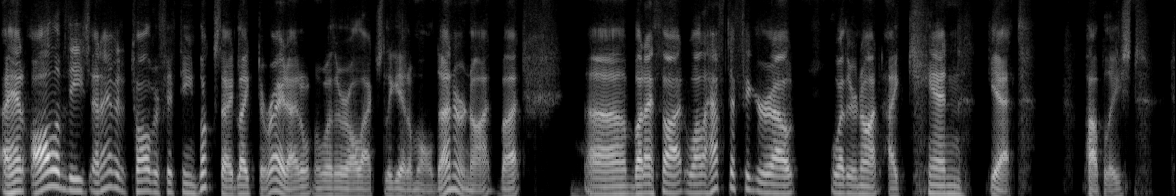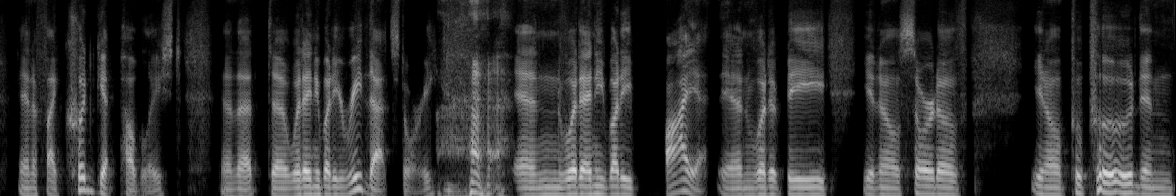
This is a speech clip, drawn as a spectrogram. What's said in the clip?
I had all of these, and I have 12 or 15 books I'd like to write. I don't know whether I'll actually get them all done or not, but uh, but I thought, well, I have to figure out whether or not I can get published. And if I could get published, uh, that uh, would anybody read that story? and would anybody buy it? And would it be, you know, sort of, you know, poo-pooed and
